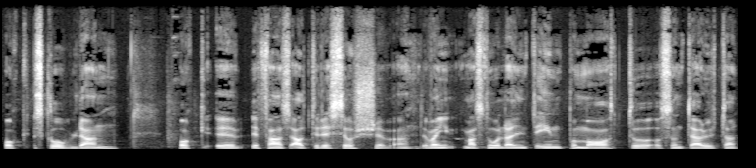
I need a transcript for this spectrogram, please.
och skolan. Och eh, det fanns alltid resurser. Va? Det var in, man snålade inte in på mat och, och sånt där utan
